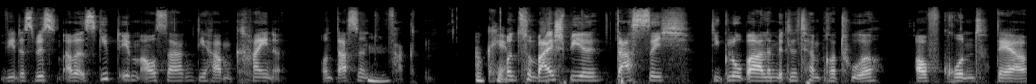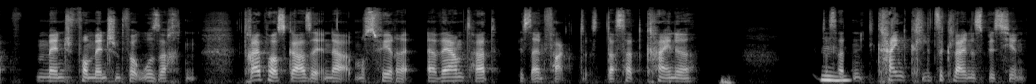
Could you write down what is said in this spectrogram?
wir das wissen. Aber es gibt eben Aussagen, die haben keine. Und das sind mhm. Fakten. Okay. Und zum Beispiel, dass sich die globale Mitteltemperatur aufgrund der Mensch, vom Menschen verursachten Treibhausgase in der Atmosphäre erwärmt hat, ist ein Fakt. Das hat keine, das mhm. hat kein klitzekleines bisschen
